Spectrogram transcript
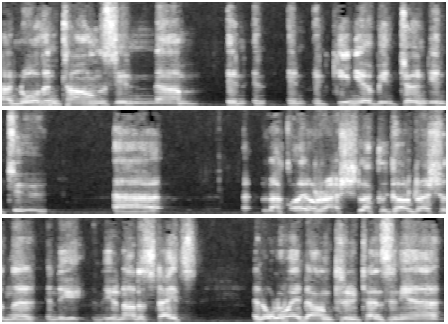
Uh, northern towns in, um, in, in, in, Kenya have been turned into uh, like oil rush, like the gold rush in the, in the in the United States, and all the way down through Tanzania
